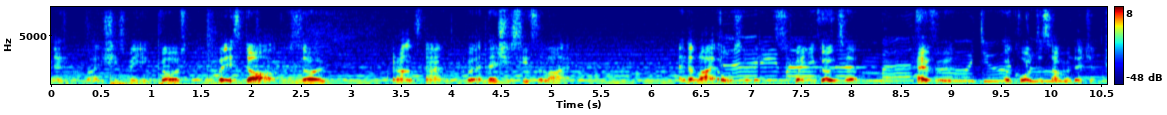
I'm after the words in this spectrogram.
and like she's meeting God, but it's dark, so I don't understand. But and then she sees the light, and the light also means when you go to heaven, according to some religions.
